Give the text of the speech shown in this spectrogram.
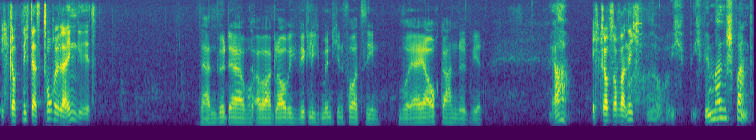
ich glaub nicht, dass Tuchel dahin geht. Dann wird er aber, glaube ich, wirklich München vorziehen, wo er ja auch gehandelt wird. Ja. Ich glaube es aber nicht. Also ich, ich bin mal gespannt.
